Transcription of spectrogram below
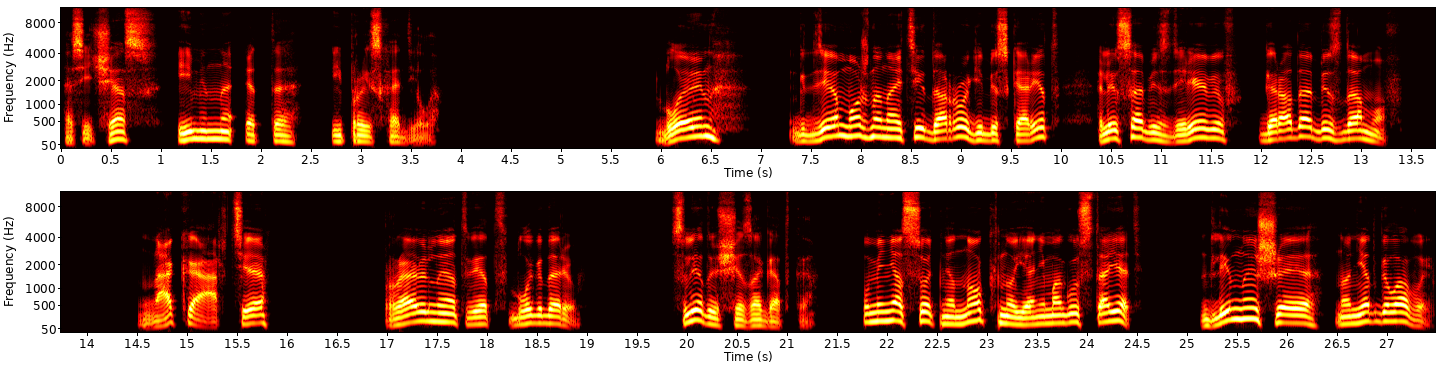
А сейчас именно это и происходило. Блейн где можно найти дороги без карет, леса без деревьев, города без домов? На карте. Правильный ответ, благодарю. Следующая загадка. У меня сотня ног, но я не могу стоять. Длинная шея, но нет головы.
